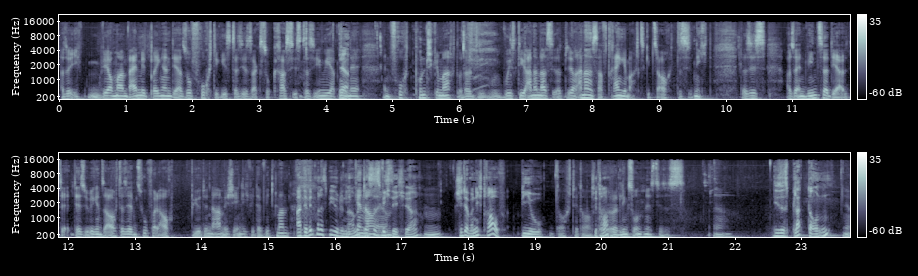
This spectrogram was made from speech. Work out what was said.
Also ich will auch mal einen Wein mitbringen, der so fruchtig ist, dass ihr sagt, so krass ist das irgendwie, habt ihr Ja. eine, einen Fruchtpunsch gemacht oder die, wo ist die Ananas, habt ihr Ananassaft reingemacht? Das gibt's auch, das ist nicht. Das ist also ein Winzer, der, der ist übrigens auch, das ist ein Zufall, auch biodynamisch, ähnlich wie der Wittmann. Ah, der Wittmann ist biodynamisch, Genau, das ist ja. wichtig, ja. Steht aber nicht drauf. Bio. Doch, steht drauf. Steht drauf? Oder links unten ist dieses, ja. Dieses Blatt da unten, Ja.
